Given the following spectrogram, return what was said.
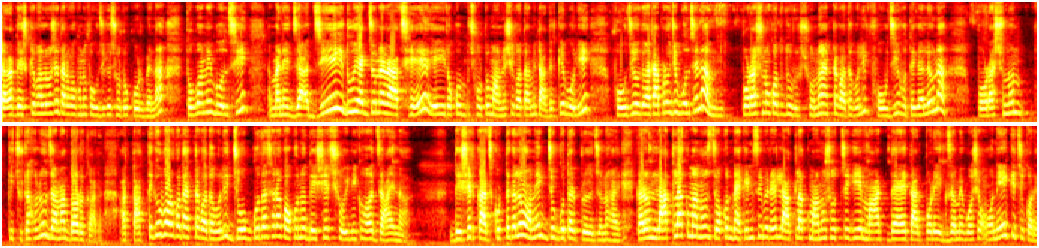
যারা দেশকে ভালোবাসে তারা কখনো ফৌজিকে ছোট করবে না। তবু আমি বলছি মানে যা, যেই দুই একজনের আছে, এই রকম ছোট মানসিকতা আমি তাদেরকে বলি, ফৌজি তারপরে ওই যে বলছে না, পড়াশুনো কত দূর? শোনো একটা কথা বলি, ফৌজি হতে গেলেও না, পড়াশুনো কিছুটা হলেও জানার দরকার। আর তার থেকেও বড় কথা একটা কথা বলি, যোগ্যতা ছাড়া কখনো দেশের সৈনিক হওয়া যায় না। দেশের কাজ করতে গেলেও অনেক যোগ্যতার প্রয়োজন হয়। কারণ লাখ লাখ মানুষ যখন ভ্যাকেন্সি বেরোয়, লাখ লাখ মানুষ হচ্ছে গিয়ে মাঠ দেয়, তারপরে এক্সামে বসে অনেক কিছু করে।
